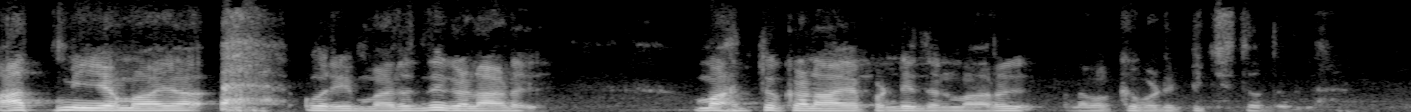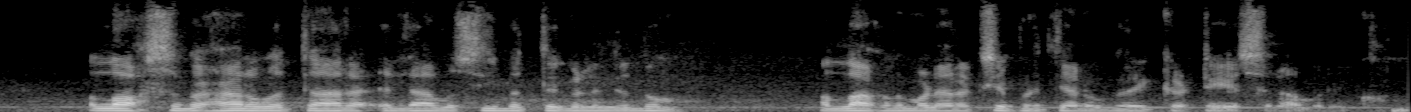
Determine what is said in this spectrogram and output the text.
ആത്മീയമായ ഒരു മരുന്നുകളാണ് മഹത്തുക്കളായ പണ്ഡിതന്മാർ നമുക്ക് പഠിപ്പിച്ചു തന്നത്. അള്ളാഹു സുബാനുവത്താല എല്ലാ മുസീബത്തുകളിൽ നിന്നും അള്ളാഹു നമ്മളെ രക്ഷപ്പെടുത്തി അനുഗ്രഹിക്കട്ടെ. അസ്സാം വലൈക്കും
